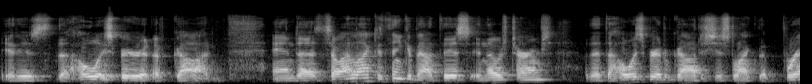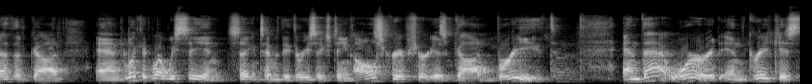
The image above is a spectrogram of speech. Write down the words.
It is the Holy Spirit of God. And uh, so I like to think about this in those terms that the Holy Spirit of God is just like the breath of God. And look at what we see in 2 Timothy 3.16. All Scripture is God-breathed. And that word in Greek is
